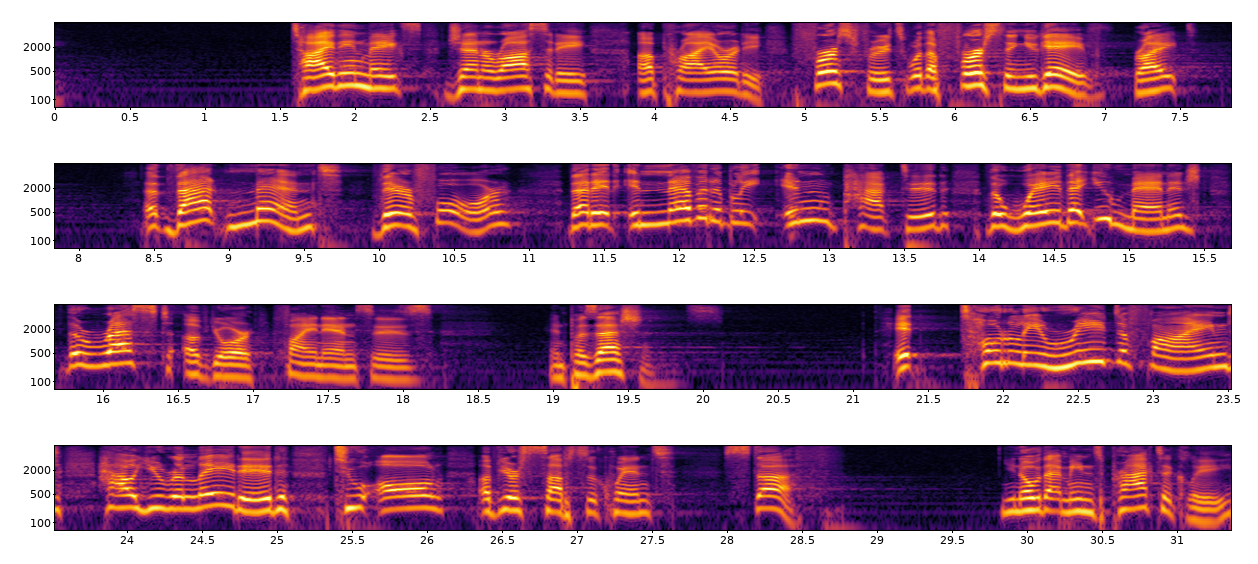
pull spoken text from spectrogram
Tithing makes generosity a priority. First fruits were the first thing you gave, right? That meant, therefore, that it inevitably impacted the way that you managed the rest of your finances and possessions. It totally redefined how you related to all of your subsequent stuff. You know what that means practically?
